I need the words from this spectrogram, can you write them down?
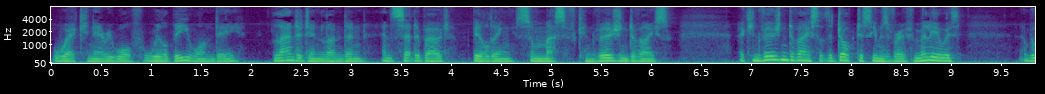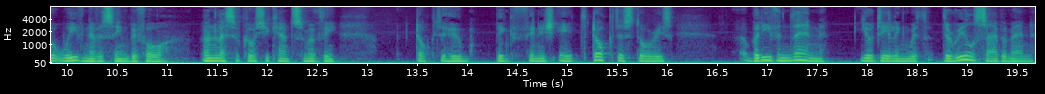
where Canary Wharf will be one day, landed in London and set about building some massive conversion device a conversion device that the Doctor seems very familiar with, but we've never seen before, unless, of course, you count some of the Doctor Who Big Finish Eighth Doctor stories. But even then, you're dealing with the real Cybermen,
